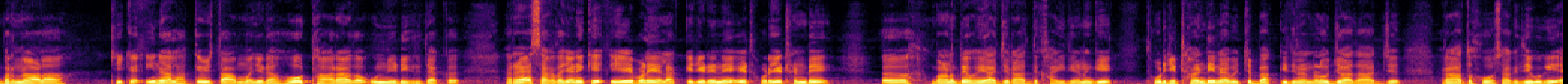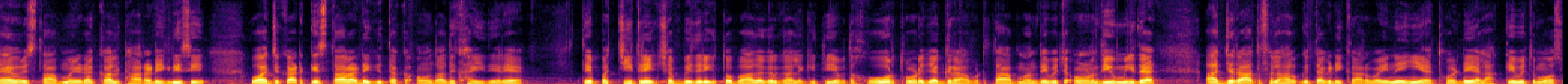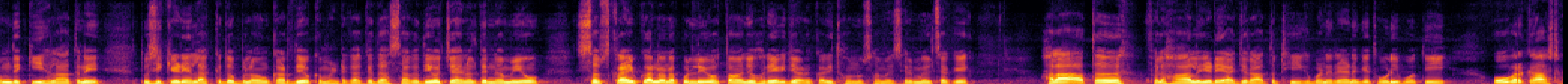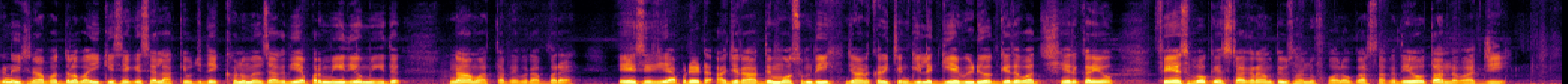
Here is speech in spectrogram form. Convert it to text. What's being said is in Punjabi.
ਬਰਨਾਲਾ ਠੀਕ ਹੈ, ਇਹਨਾਂ ਇਲਾਕੇ ਵਿੱਚ ਤਾਪਮਾਨ ਜਿਹੜਾ ਉਹ 18 ਤੋਂ 19 ਡਿਗਰੀ ਤੱਕ ਰਹਿ ਸਕਦਾ ਯਾਨੀ ਕਿ ਇਹ ਵਾਲੇ ਇਲਾਕੇ ਜਿਹੜੇ ਨੇ, ਇਹ ਥੋੜੇ ਜਿਹੇ ਠੰਡੇ ਬਣਦੇ ਹੋਏ ਅੱਜ ਰਾਤ ਦਿਖਾਈ ਦੇਣਗੇ। ਥੋੜੀ ਜਿਹੀ ਠੰਡ ਇਹਨਾਂ ਵਿੱਚ ਬਾਕੀ ਦਿਨਾਂ ਨਾਲੋਂ ਜ਼ਿਆਦਾ ਅੱਜ ਰਾਤ ਹੋ ਸਕਦੀ ਹੈ, ਕਿਉਂਕਿ ਐਵਰੇਜ ਤਾਪਮਾਨ ਜਿਹੜਾ ਕੱਲ 18 ਡਿਗਰੀ ਸੀ, ਉਹ ਅੱਜ ਘਟ ਕੇ 17 ਡਿਗਰੀ ਤੱਕ ਆਉਂਦਾ ਦਿਖਾਈ ਦੇ ਰਿਹਾ ਹੈ। ਤੇ 25 ਤਰੀਕ 26 ਤਰੀਕ ਤੋਂ ਬਾਅਦ ਅਗਰ ਗੱਲ ਕੀਤੀ ਜਾਵੇ ਤਾਂ ਹੋਰ ਥੋੜਾ ਜਿਹਾ ਗਿਰਾਵਟ ਤਾਪਮਾਨ ਦੇ ਵਿੱਚ ਆਉਣ ਦੀ ਉਮੀਦ ਹੈ। ਅੱਜ ਰਾਤ ਫਿਲਹਾਲ ਕੋਈ ਤਗੜੀ ਕਾਰਵਾਈ ਨਹੀਂ ਹੈ। ਤੁਹਾਡੇ ਇਲਾਕੇ ਵਿੱਚ ਮੌਸਮ ਦੇ ਕੀ ਹਾਲਾਤ ਨੇ? ਤੁਸੀਂ ਕਿਹੜੇ ਇਲਾਕੇ ਤੋਂ ਬਿਲੋਂਗ ਕਰਦੇ ਹੋ? ਕਮੈਂਟ ਕਰਕੇ ਦੱਸ ਸਕਦੇ ਹੋ। ਚੈਨਲ ਤੇ ਨਵੇਂ ਹੋ, ਸਬਸਕ੍ਰਾਈਬ ਕਰਨਾ ਨਾ ਭੁੱਲਿਓ ਤਾਂ ਜੋ ਹਰੇਕ ਜਾਣਕਾਰੀ ਤੁਹਾਨੂੰ ਸਮੇਂ ਸਿਰ ਮਿਲ ਸਕੇ। ਹਾਲਾਤ ਫਿਲਹਾਲ ਜਿਹੜੇ ਅੱਜ ਰਾਤ ਠੀਕ ਬਣੇ ਰਹਿਣਗੇ। ਥੋੜੀ ਬਹੁਤੀ ਓਵਰਕਾਸਟ ਕੰਡੀਸ਼ਨਾਂ ਬੱਦਲਬਾਈ ਕਿਸੇ ਕਿਸੇ ਇਲਾਕੇ ਵਿੱਚ ਦੇਖਣ ਨੂੰ ਮਿਲ ਸਕਦੀ ਹੈ, ਪਰ ਮੀਂਹ ਦੀ ਉਮੀਦ ਨਾ ਮਾਤਰ ਦੇ ਬਰਾਬਰ ਹੈ। ਇਹ ਸੀ ਜੀ ਅਪਡੇਟ ਅੱਜ ਰਾਤ ਦੇ ਮੌਸਮ ਦੀ। ਜਾਣਕਾਰੀ ਚੰਗੀ ਲੱਗੀ ਹੈ ਵੀਡੀਓ ਅੱਗੇ ਤੋਂ ਬਾਅਦ ਸ਼ੇਅਰ ਕਰਿਓ। ਫੇਸਬੁੱਕ ਇੰਸਟਾਗ੍ਰam ਤੇ ਵੀ ਸਾਨੂੰ ਫੋਲੋ ਕਰ ਸਕਦੇ ਹੋ। ਧੰਨਵਾਦ ਜੀ।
